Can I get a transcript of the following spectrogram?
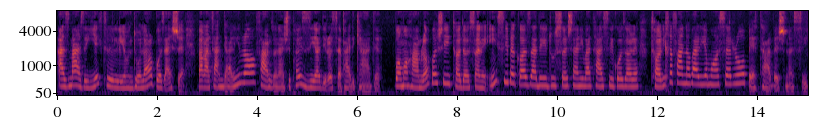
از مرز یک تریلیون دلار گذشته و قطعا در این راه فرض و های زیادی رو سپری کرده. با ما همراه باشید تا داستان این سیب گاز زده دوست داشتنی و تاثیرگذار تاریخ فناوری معاصر رو بهتر بشناسید.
